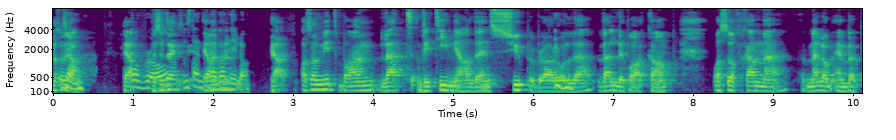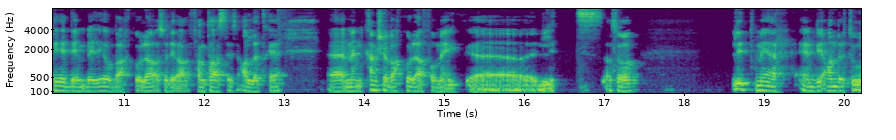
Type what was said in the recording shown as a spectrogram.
altså, ja. Ja. Overall tenker, så stemte jeg Danilo. Ja, altså mitt barn, lett. Vitinia hadde en superbra mhm. rolle, veldig bra kamp. Og så fremme mellom MBP, Dimbili og Barcola. altså Det var fantastisk, alle tre. Uh, men kanskje Barcola for meg uh, litt Altså litt mer enn de andre to.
